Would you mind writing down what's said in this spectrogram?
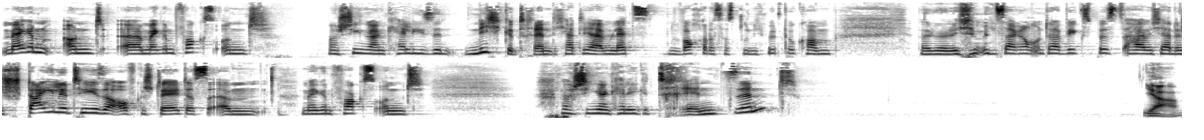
Megan und äh, Megan Fox und Machine Gun Kelly sind nicht getrennt. Ich hatte ja im letzten Woche, das hast du nicht mitbekommen, weil du nicht im Instagram unterwegs bist, habe ich ja eine steile These aufgestellt, dass ähm, Megan Fox und Machine Gun Kelly getrennt sind. Ja,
